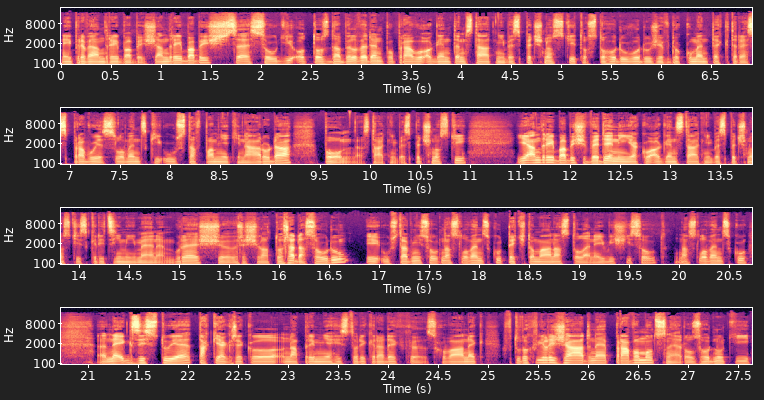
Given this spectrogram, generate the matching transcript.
Nejprve Andrej Babiš. Andrej Babiš se soudí o to, zda byl veden po právu agentem státní bezpečnosti, to z toho důvodu, že v dokumentech, které spravuje Slovenský ústav paměti národa po státní bezpečnosti, je Andrej Babiš vedený jako agent státní bezpečnosti s krycím jménem Budeš. Řešila to řada soudů, i ústavní soud na Slovensku, teď to má na stole nejvyšší soud na Slovensku. Neexistuje, tak jak řekl na primě historik Radek Schovánek, v tuto chvíli žádné pravomocné rozhodnutí,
